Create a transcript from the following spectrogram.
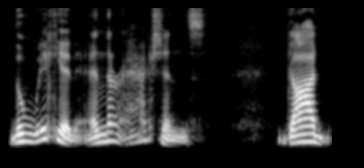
the wicked and their actions. God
